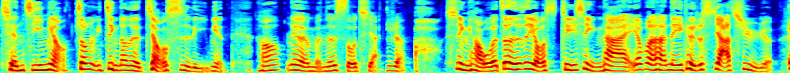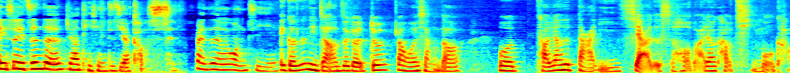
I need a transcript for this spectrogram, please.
前几秒，终于进到那个教室里面，然后那个门就锁起来，就觉得啊，幸好我真的是有提醒他，要不然他那一刻就下去了。哎，所以真的就要提醒自己要考试，不然真的会忘记。哎，可是你讲到这个，就让我想到，我好像是大一下的时候吧，要考期末考。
